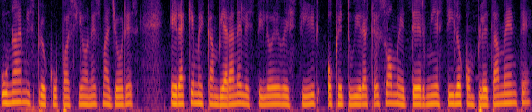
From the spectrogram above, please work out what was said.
una de mis preocupaciones mayores era que me cambiaran el estilo de vestir o que tuviera que someter mi estilo completamente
